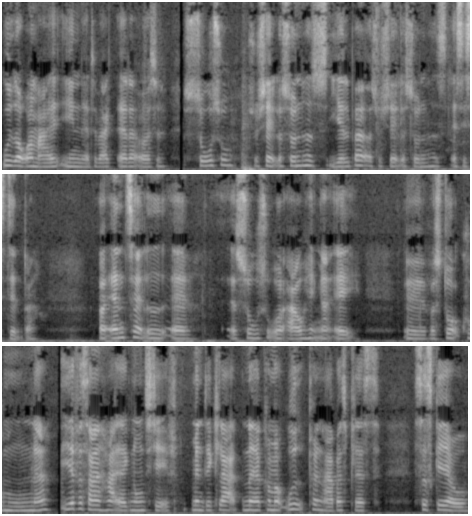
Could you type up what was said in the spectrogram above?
Udover mig i en nattevagt er der også SOSU, social- og sundhedshjælper og social- og sundhedsassistenter. Og antallet af, af SOSU'er afhænger af, øh, hvor stor kommunen er. I og for sig har jeg ikke nogen chef, men det er klart, når jeg kommer ud på en arbejdsplads, så skal jeg jo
